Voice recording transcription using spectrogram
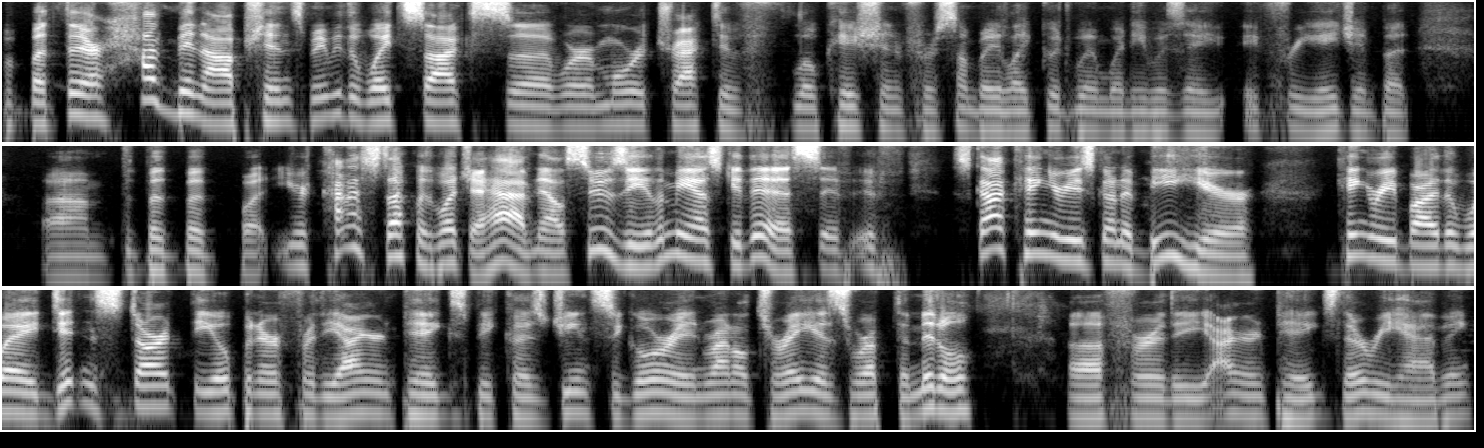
but, but there have been options. Maybe the White Sox uh, were a more attractive location for somebody like Goodwin when he was a, a free agent. But, um, but but but but you're kind of stuck with what you have now, Susie. Let me ask you this: if if Scott Kingery is going to be here. Kingery, by the way, didn't start the opener for the Iron Pigs because Jean Segura and Ronald Torreyes were up the middle uh, for the Iron Pigs. They're rehabbing.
